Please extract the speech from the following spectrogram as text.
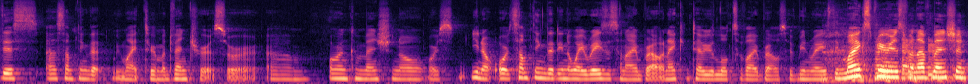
this uh, something that we might term adventurous or um, or unconventional or you know or something that in a way raises an eyebrow and i can tell you lots of eyebrows have been raised in my experience when i've mentioned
